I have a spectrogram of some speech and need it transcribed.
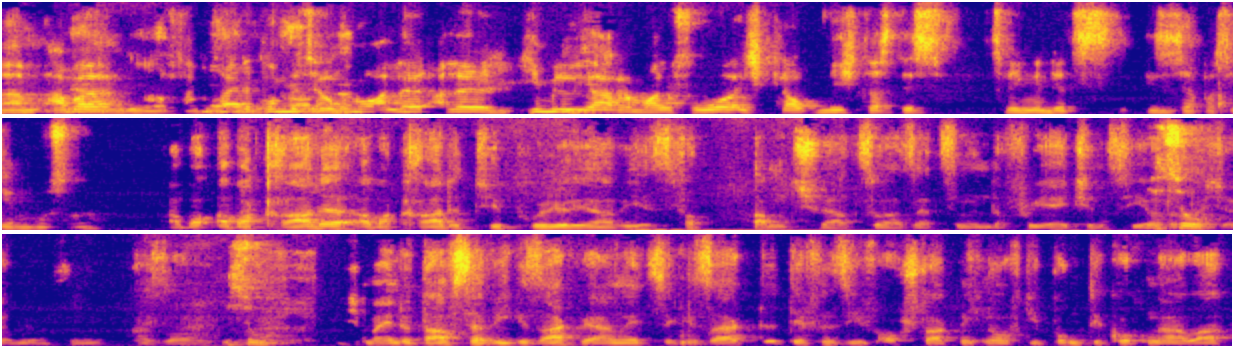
Ähm, aber ja, auf der anderen Seite kommt es ja auch nur alle, alle Himmeljahre mal vor. Ich glaube nicht, dass das zwingend jetzt dieses Jahr passieren muss. Ne? Aber, aber gerade aber gerade Typ Puljavi ist verdammt schwer zu ersetzen in der Free Agency. Ist so. Also, ist so. Ich meine, du darfst ja, wie gesagt, wir haben jetzt gesagt, defensiv auch stark nicht nur auf die Punkte gucken, aber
